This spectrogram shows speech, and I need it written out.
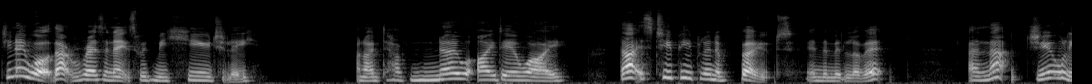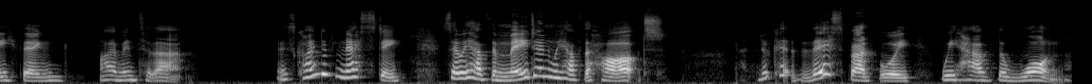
Do you know what? That resonates with me hugely. And I have no idea why. That is two people in a boat in the middle of it. And that jewelly thing, I'm into that. It's kind of nesty. So we have the maiden, we have the heart. Look at this bad boy. We have the one.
